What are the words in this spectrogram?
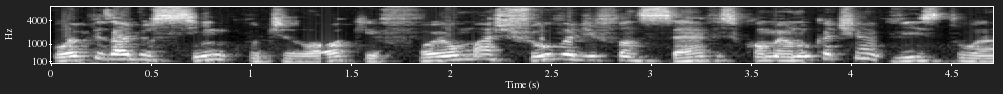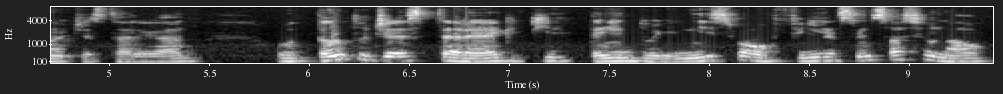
o episódio 5 de Loki foi uma chuva de fanservice como eu nunca tinha visto antes, tá ligado? O tanto de easter egg que tem do início ao fim é sensacional.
